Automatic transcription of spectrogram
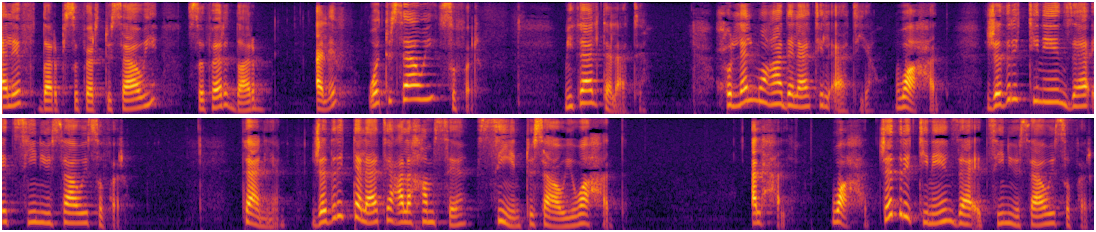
ألف ضرب صفر تساوي صفر ضرب ألف وتساوي صفر. مثال ثلاثة. حل المعادلات الآتية. واحد جذر التنين زائد س يساوي صفر. ثانيا جذر الثلاثة على خمسة س تساوي واحد. الحل. واحد جذر التنين زائد س يساوي صفر.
